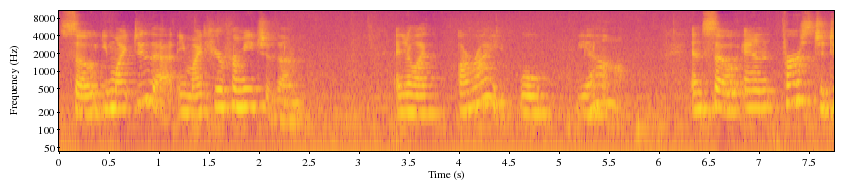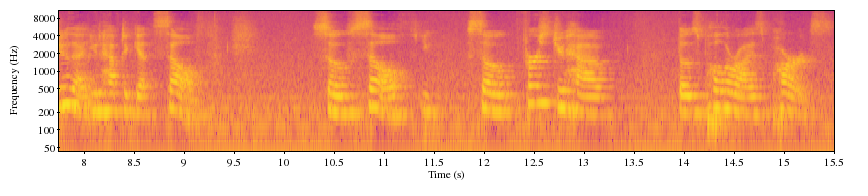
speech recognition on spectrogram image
So you might do that. You might hear from each of them. And you're like, all right, well, yeah. And so, and first to do that, you'd have to get self. So self, you, so first you have those polarized parts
